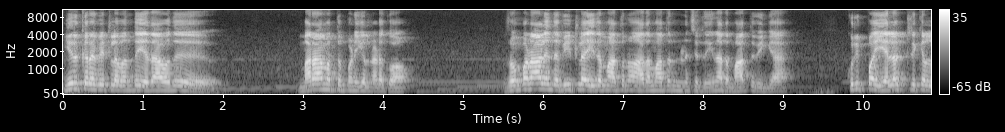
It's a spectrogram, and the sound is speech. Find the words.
இருக்கிற வீட்டில் வந்து ஏதாவது மராமத்து பணிகள் நடக்கும். ரொம்ப நாள் இந்த வீட்டில் இதை மாற்றணும் அதை மாற்றணும்னு நினச்சிருந்தீங்கன்னா அதை மாற்றுவீங்க குறிப்பாக எலக்ட்ரிக்கல்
